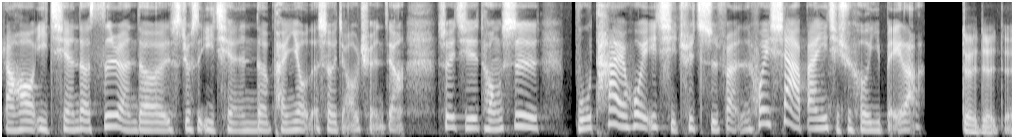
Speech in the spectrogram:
然后以前的私人的就是以前的朋友的社交圈这样，所以其实同事不太会一起去吃饭，会下班一起去喝一杯啦。对对对，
